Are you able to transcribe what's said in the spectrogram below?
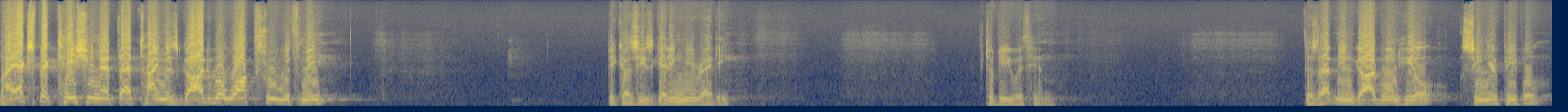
My expectation at that time is God will walk through with me because he's getting me ready to be with him. Does that mean God won't heal senior people?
